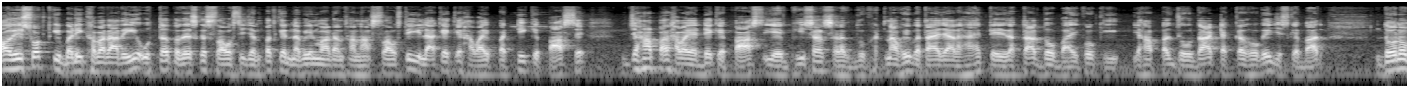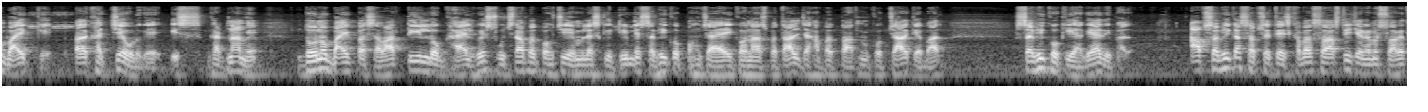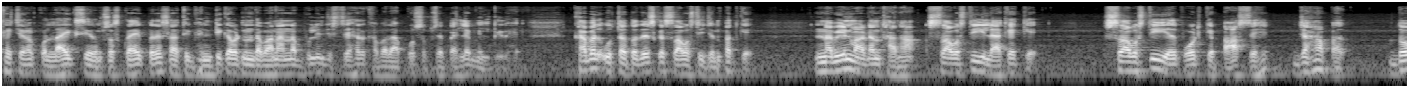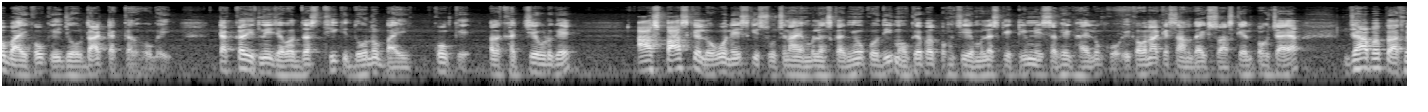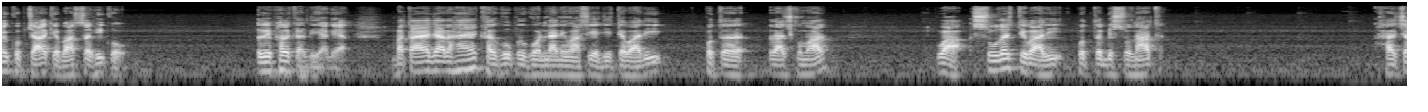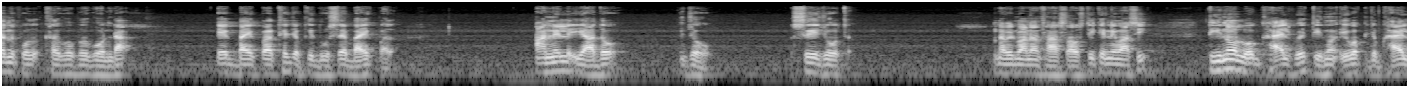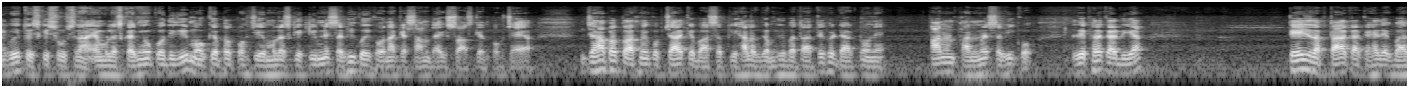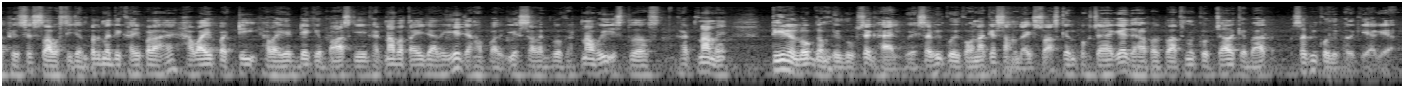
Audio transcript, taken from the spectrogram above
और इस वक्त की बड़ी खबर आ रही है, उत्तर प्रदेश के श्रावस्ती जनपद के नवीन मॉडर्न थाना श्रावस्ती इलाके के हवाई पट्टी के पास से, जहाँ पर हवाई अड्डे के पास ये भीषण सड़क दुर्घटना हुई, बताया जा रहा है, तेज रफ्तार दो बाइकों की यहाँ पर जोरदार टक्कर हो गई, जिसके बाद दोनों बाइक के पर खच्चे उड़ गए। इस घटना में दोनों बाइक पर सवार तीन लोग घायल हुए। सूचना पर पहुँची एंबुलेंस की टीम ने सभी को पहुँचाया इकोना अस्पताल, जहाँ पर प्राथमिक उपचार के बाद सभी को किया गया रिफर। आप सभी का सबसे तेज खबर स्वास्थ्य चैनल में स्वागत है। चैनल को लाइक, शेयर एवं सब्सक्राइब करें। साथ ही घंटी का बटन दबाना न भूलें, जिससे हर खबर आपको सबसे पहले मिलती रहे। खबर उत्तर प्रदेश के श्रावस्ती जनपद के, नवीन मार्डन थाना श्रावस्ती इलाके के श्रावस्ती एयरपोर्ट के पास से है, जहाँ पर दो बाइकों की जोरदार टक्कर हो गई। टक्कर इतनी ज़बरदस्त थी कि दोनों बाइकों के परखच्चे उड़ गए। आसपास के लोगों ने इसकी सूचना एंबुलेंस कर्मियों को दी। मौके पर पहुँची एंबुलेंस की टीम ने सभी घायलों को इकौना के सामुदायिक स्वास्थ्य केंद्र पहुँचाया। जहाँ पर प्राथमिक उपचार के बाद सभी को रेफर कर दिया गया। बताया जा रहा है, खरगुपुर गोंडा निवासी अजीत तिवारी, पुत्र राजकुमार, व सूरज तिवारी, पुत्र विश्वनाथ, हरचंदपुर, खरगुपुर गोंडा। एक बाइक पर थे, जबकि दूसरे बाइक पर अनिल यादव, जो श्रीजोत नवीन मानव के निवासी। तीनों लोग घायल हुए, तीनों युवक जब घायल हुए तो इसकी सूचना एंबुलेंस कर्मियों को दी गई। मौके पर पहुँची एंबुलेंस की टीम ने सभी को कोरोना के सामुदायिक स्वास्थ्य केंद्र पहुँचाया, जहाँ पर प्राथमिक उपचार के बाद सबकी हालत गंभीर बताते हुए डॉक्टरों ने आनंद फान में सभी को रेफर कर दिया। तेज रफ्तार का कहर एक बार फिर से श्रावस्ती जनपद में दिखाई पड़ा है। हवाई पट्टी, हवाई अड्डे के पास की घटना बताई जा रही है, जहाँ पर यह सड़क दुर्घटना हुई। इस दुर्घटना में तीन लोग गंभीर रूप से घायल हुए। सभी को इकोना के सामुदायिक स्वास्थ्य केंद्र पहुँचाया गया, जहाँ पर प्राथमिक उपचार के बाद सभी को रिफर किया गया।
